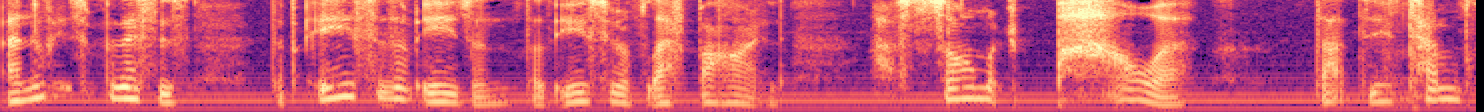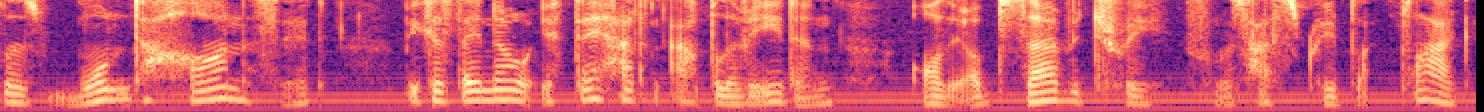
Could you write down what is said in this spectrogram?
And the reason for this is the Pieces of Eden that the Isu have left behind have so much power that the Templars want to harness it because they know if they had an Apple of Eden or the Observatory from Assassin's Creed Black Flag,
